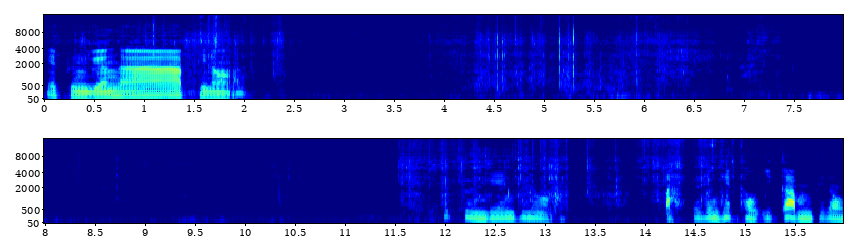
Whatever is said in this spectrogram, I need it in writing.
เฮ็ดพึ่งเหลืองครับพี่น้องเฮ็ดพึ่งแดงพี่น้อง ไปไปเบิ่งเฮ็ดเขาอีกำพี่น้อง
